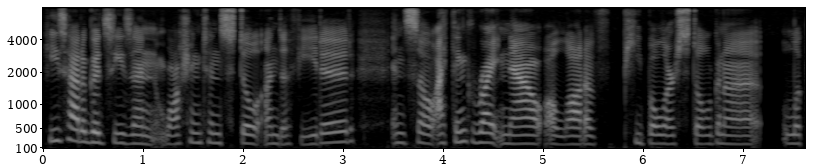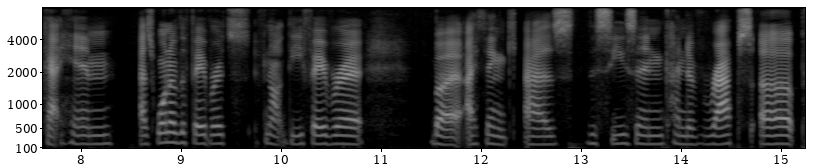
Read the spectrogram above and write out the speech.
He's had a good season. Washington's still undefeated. And so I think right now a lot of people are still going to look at him as one of the favorites, if not the favorite. But I think as the season kind of wraps up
